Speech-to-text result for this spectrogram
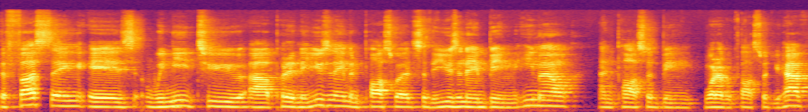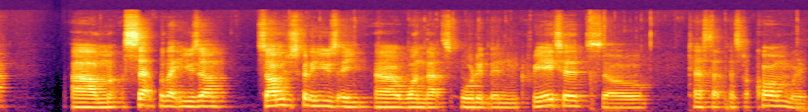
the first thing is we need to uh, put in a username and password. So the username being the email and password being whatever password you have um, set for that user. So I'm just going to use a uh, one that's already been created. So test at test.com with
